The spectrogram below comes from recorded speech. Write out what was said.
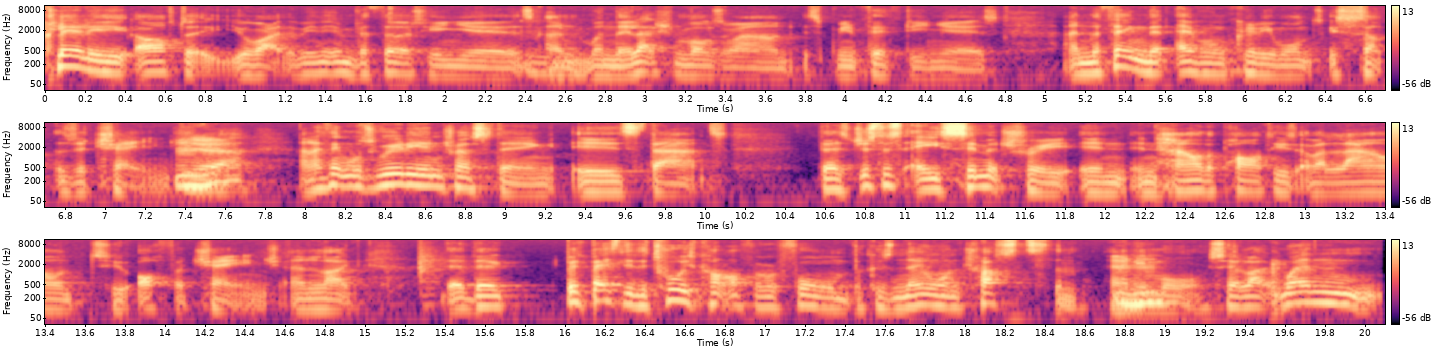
clearly, after you're right, they've been in for 13 years, Mm. and when the election rolls around, it's been 15 years. And the thing that everyone clearly wants is some, is a change. Yeah. And I think what's really interesting is that there's just this asymmetry in, in how the parties are allowed to offer change. And like, the, the, but basically, the Tories can't offer reform because no one trusts them Mm-hmm. anymore. So, like, when,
